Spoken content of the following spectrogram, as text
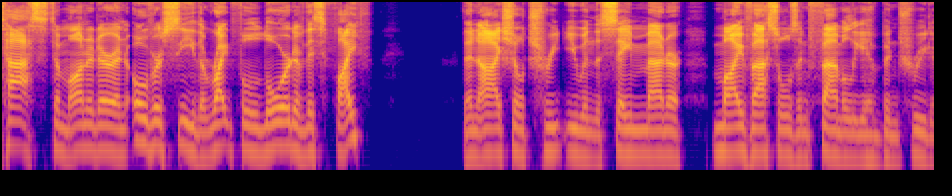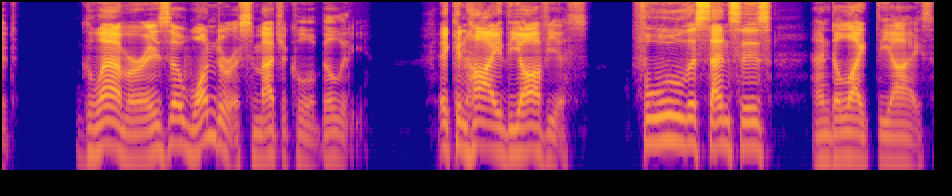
tasked to monitor and oversee the rightful lord of this fief? Then I shall treat you in the same manner my vassals and family have been treated. Glamour is a wondrous magical ability. It can hide the obvious, fool the senses, and delight the eyes.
